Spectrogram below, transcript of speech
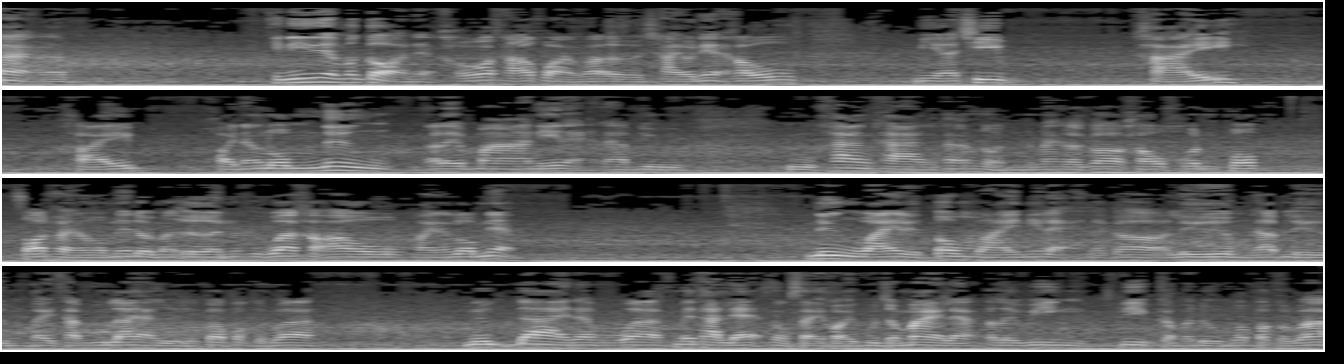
มากนะครับ ทีนี้เนี่ยเมื่อก่อนเนี่ยเขาก็ท้าความว่าเออชายคนนี้เขามีอาชีพขายขายหอยนางรมนึ่งอะไรมานี้แหละนะครับ อยู่อยู่ข้างทางข้างถนนใช่ไหมแล้วก็เขาค้นพบซอสหอยนางรมเนี่ยโดยบังเอิญก็คือว่าเขาเอาหอยนางรมเนี่ยนึ่งไว้หรือต้มไว้นี่แหละ แล้วก็ลืมนะครับ ลืมไปทำธุระอย่างอื่นแล้วก็ปรากฏว่านึกได้นะเพราะว่าไม่ทันแล้วสงสัยหอยกูจะไหม้แล้วก็เลยวิ่งรีบกลับมาดูก็ปรากฏว่า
